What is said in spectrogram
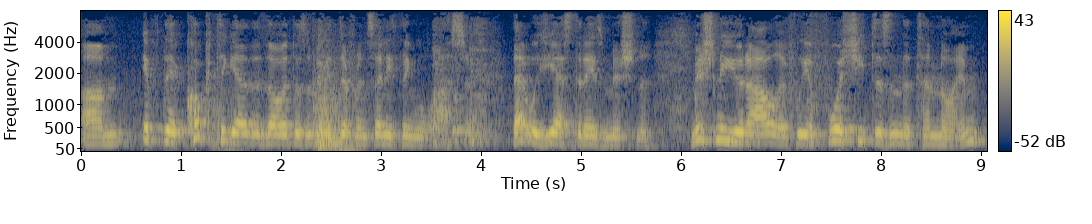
Um, if they're cooked together, though, it doesn't make a difference. Anything will aser. That was yesterday's Mishnah. Mishnah Yud Aleph. We have four shitas in the Tanoim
